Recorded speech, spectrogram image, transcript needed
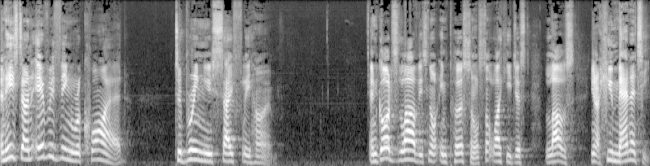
And He's done everything required to bring you safely home. And God's love is not impersonal. It's not like He just loves, you know, humanity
